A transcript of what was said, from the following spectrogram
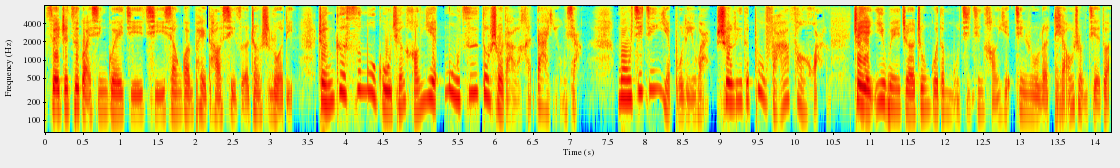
随着资管新规及其相关配套细则正式落地，整个私募股权行业募资都受到了很大影响，母基金也不例外，设立的步伐放缓了。这也意味着中国的母基金行业进入了调整阶段。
